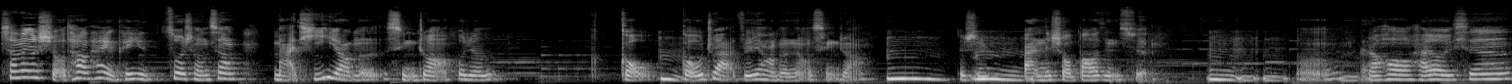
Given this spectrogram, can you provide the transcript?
像那个手套，它也可以做成像马蹄一样的形状，或者狗、狗爪子一样的那种形状，嗯。就是嗯。把你的手包进去，嗯嗯嗯，嗯，然后还有一些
